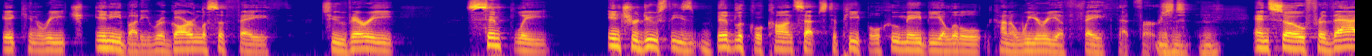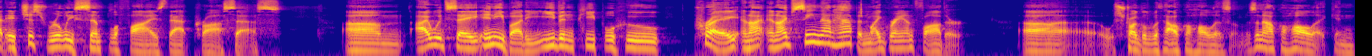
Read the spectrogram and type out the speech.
it can reach anybody, regardless of faith, to very simply introduce these biblical concepts to people who may be a little kind of weary of faith at 1st mm-hmm, mm-hmm. And so for that, it just really simplifies that process. Um, I would say anybody, even people who pray, and I and I've seen that happen. My grandfather uh, struggled with alcoholism. Was an alcoholic, and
